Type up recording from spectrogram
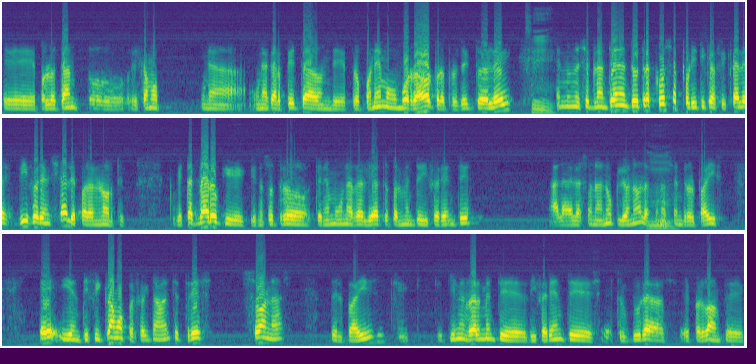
Eh, por lo tanto, dejamos una, una carpeta donde proponemos un borrador para el proyecto de ley, en donde se plantean, entre otras cosas, políticas fiscales diferenciales para el norte. Porque está claro que, que nosotros tenemos una realidad totalmente diferente a la de la zona núcleo, ¿no? La zona mm. centro del país. E identificamos perfectamente tres zonas del país que, que tienen realmente diferentes estructuras, eh, perdón, eh,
